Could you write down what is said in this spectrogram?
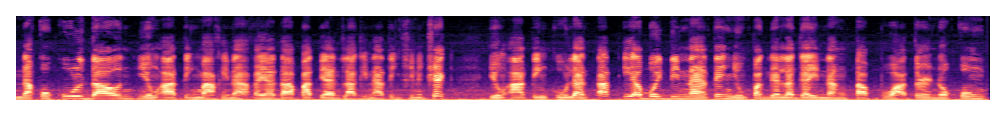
naku-cool down yung ating makina. Kaya dapat yan, lagi nating chinecheck yung ating coolant at i-avoid din natin yung paglalagay ng tap water no kung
